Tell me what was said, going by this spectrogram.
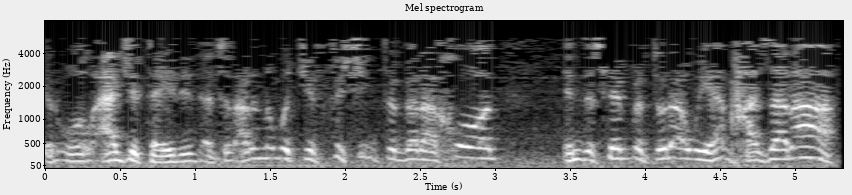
get all agitated and said, I don't know what you're fishing for Berachot. In the Sefer Torah, we have Hazara.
